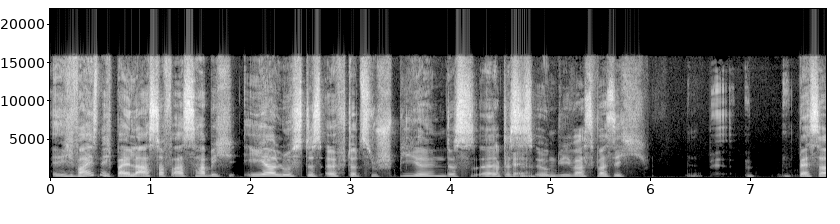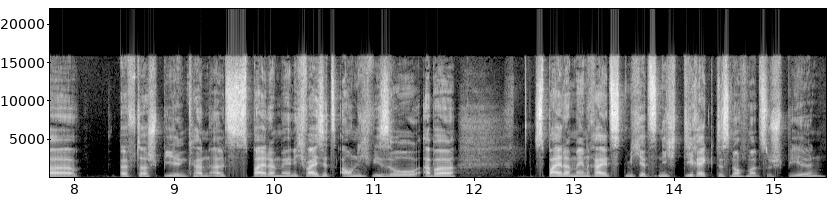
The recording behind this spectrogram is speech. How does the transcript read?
Ich weiß nicht, bei Last of Us habe ich eher Lust, das öfter zu spielen. Das, äh, okay. das ist irgendwie was, was ich besser öfter spielen kann als Spider-Man. Ich weiß jetzt auch nicht wieso, aber Spider-Man reizt mich jetzt nicht direkt, das nochmal zu spielen.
